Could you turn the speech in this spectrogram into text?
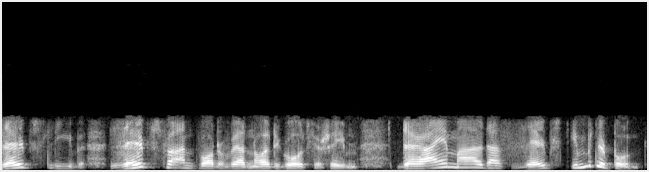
Selbstliebe, Selbstverantwortung werden heute großgeschrieben. Dreimal das Selbst im Mittelpunkt.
